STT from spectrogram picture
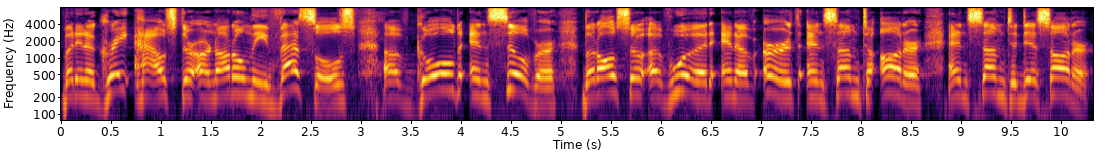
But in a great house there are not only vessels of gold and silver, but also of wood and of earth, and some to honor and some to dishonor.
